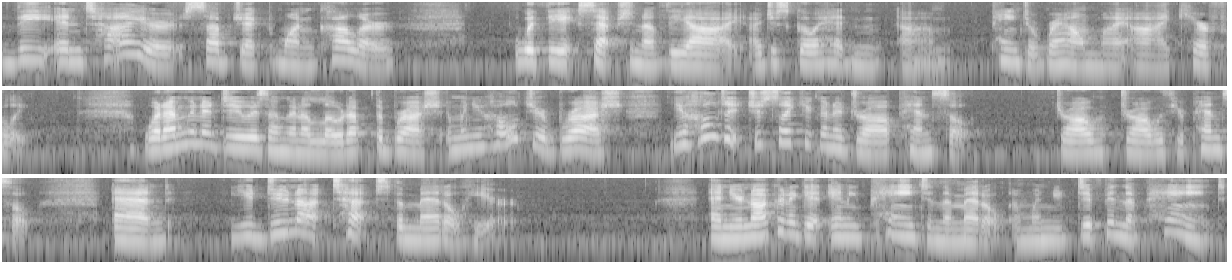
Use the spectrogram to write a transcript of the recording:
the entire subject one color with the exception of the eye. I just go ahead and um, paint around my eye carefully. What I'm going to do is I'm going to load up the brush. And when you hold your brush, you hold it just like you're going to draw a pencil. Draw, draw with your pencil. And you do not touch the metal here. And you're not going to get any paint in the metal. And when you dip in the paint,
